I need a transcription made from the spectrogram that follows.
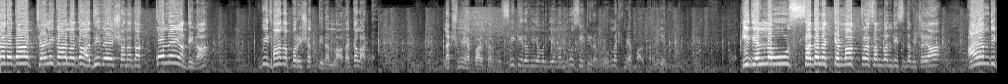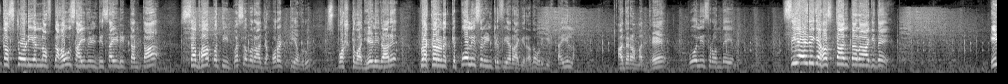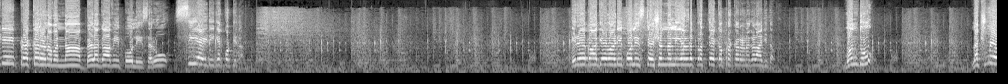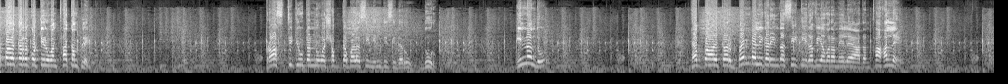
ನಡೆದ ಚಳಿಗಾಲದ ಅಧಿವೇಶನದ ಕೊನೆಯ ದಿನ ವಿಧಾನ ಪರಿಷತ್ತಿನಲ್ಲಾದ ಗಲಾಟೆ. ಲಕ್ಷ್ಮೀ ಹೆಬ್ಬಾಳ್ಕರ್ ಸಿ ಟಿ ರವಿ ಅವ್ರಿಗೆ ಏನಂದ್ರು ಸಿ ಟಿ ರವಿ ಅವರು, ಲಕ್ಷ್ಮೀ ಹೆಬ್ಬಾಳ್ಕರ್ ಏನಂದ್ರು. ಇದೆಲ್ಲವೂ ಸದನಕ್ಕೆ ಮಾತ್ರ ಸಂಬಂಧಿಸಿದ ವಿಷಯ. I am the custodian of the house I will decide it ಅಂತ ಸಭಾಪತಿ ಬಸವರಾಜ ಹೊರಟ್ಟಿ ಅವರು ಸ್ಪಷ್ಟವಾಗಿ ಹೇಳಿದ್ದಾರೆ. ಪ್ರಕರಣಕ್ಕೆ ಪೊಲೀಸರು ಇಂಟರ್ಫಿಯರ್ ಆಗಿರೋದು ಅವ್ರಿಗೆ ಇಷ್ಟ ಇಲ್ಲ. ಅದರ ಮಧ್ಯೆ ಪೊಲೀಸರು ಒಂದೇ ಏನು? ಸಿ ಐ ಡಿಗೆ ಹಸ್ತಾಂತರ ಆಗಿದೆ ಇಡೀ ಪ್ರಕರಣವನ್ನ ಬೆಳಗಾವಿ ಪೊಲೀಸರು ಸಿಐಡಿಗೆ ಕೊಟ್ಟಿದ್ದಾರೆ. ಹಿರೇಬಾಗೇವಾಡಿ ಪೊಲೀಸ್ ಸ್ಟೇಷನ್ನಲ್ಲಿ ಎರಡು ಪ್ರತ್ಯೇಕ ಪ್ರಕರಣಗಳಾಗಿದ್ದಾವೆ. ಒಂದು ಲಕ್ಷ್ಮೀ ಹೆಬ್ಬಾಳ್ಕರ್ ಕೊಟ್ಟಿರುವಂತಹ ಕಂಪ್ಲೇಂಟ್ ಪ್ರಾಸ್ಟಿಟ್ಯೂಟ್ ಅನ್ನುವ ಶಬ್ದ ಬಳಸಿ ನಿಂದಿಸಿದರು ದೂರು. ಇನ್ನೊಂದು ಹೆಬ್ಬಾಳ್ಕರ್ ಬೆಂಬಲಿಗರಿಂದ ಸಿಟಿ ರವಿ ಅವರ ಮೇಲೆ ಆದಂಥ ಹಲ್ಲೆ.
